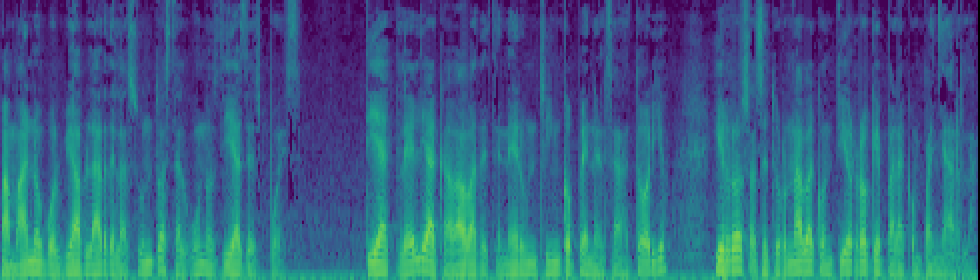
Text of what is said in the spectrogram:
Mamá no volvió a hablar del asunto hasta algunos días después. Tía Clelia acababa de tener un síncope en el sanatorio y Rosa se turnaba con tío Roque para acompañarla.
